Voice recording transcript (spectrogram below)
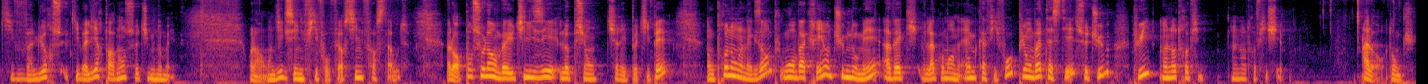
qui va lire, ce tube nommé. Voilà, on dit que c'est une FIFO, first in, first out. Alors pour cela, on va utiliser l'option "-p". Donc prenons un exemple où on va créer un tube nommé avec la commande mkfifo, puis on va tester ce tube, puis un autre fichier. Alors, donc,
